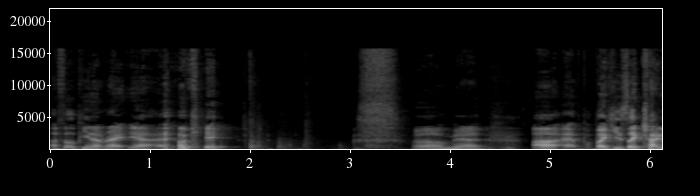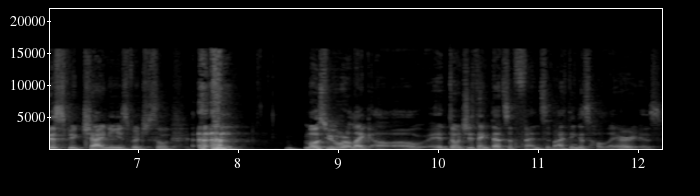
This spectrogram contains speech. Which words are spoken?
a Filipino, right? Yeah. Okay. Oh man. Uh, but he's like trying to speak Chinese, which so most people are like, oh, oh, don't you think that's offensive? I think it's hilarious.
